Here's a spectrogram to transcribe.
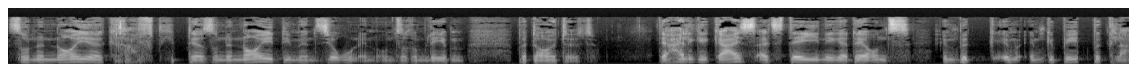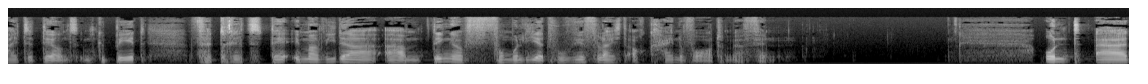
so eine neue Kraft gibt, der so eine neue Dimension in unserem Leben bedeutet. Der Heilige Geist als derjenige, der uns im, im, im Gebet begleitet, der uns im Gebet vertritt, der immer wieder ähm, Dinge formuliert, wo wir vielleicht auch keine Worte mehr finden. Und äh,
